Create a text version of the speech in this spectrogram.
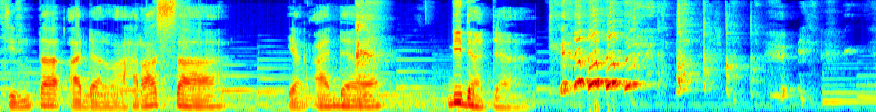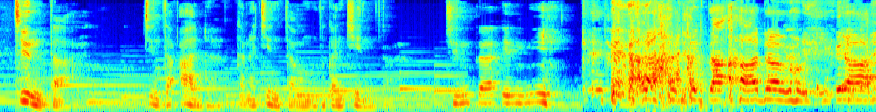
Cinta adalah rasa yang ada di dada. Cinta. Cinta ada karena cinta membutuhkan cinta. Cinta ini tak ada logika.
